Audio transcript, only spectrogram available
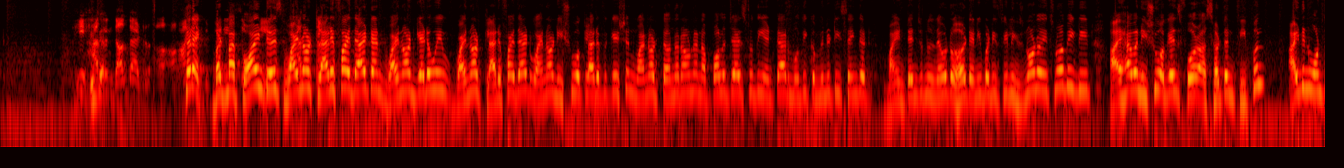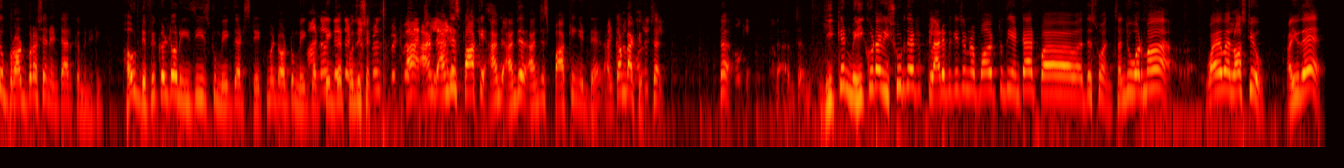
He hasn't done that. Uh, Correct. But my point is, why not clarify that and why not get away? Why not clarify that? Why not issue a clarification? Why not turn around and apologize to the entire Modi community saying that my intention was never to hurt anybody's feelings? No, no, it's not a big deal. I have an issue against for a certain people. I didn't want to broad brush an entire community. How difficult or easy is to make that statement or to make that take that position? I, I'm, I'm just parking. I'm, I'm just I'm just parking it there. I'll come back to you. Sir, apology. Okay. uh, he can he could have issued that clarification about to the entire uh, this one sanju verma why have i lost you are you there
